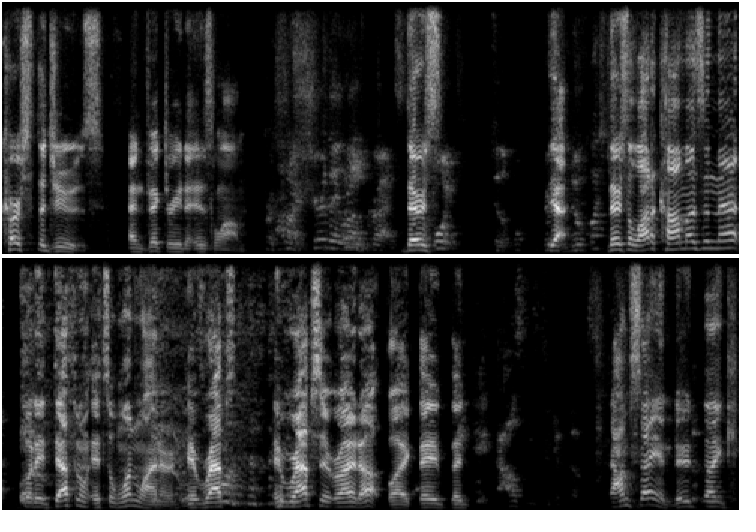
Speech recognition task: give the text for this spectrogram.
curse the Jews, and victory to Islam. I'm sure they love Christ. There's- to the point. To the point. Yeah, no. There's a lot of commas in that, but it definitely it's a one-liner. It wraps it wraps it right up. Like they they Pay thousands to get those. I'm saying, dude, like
